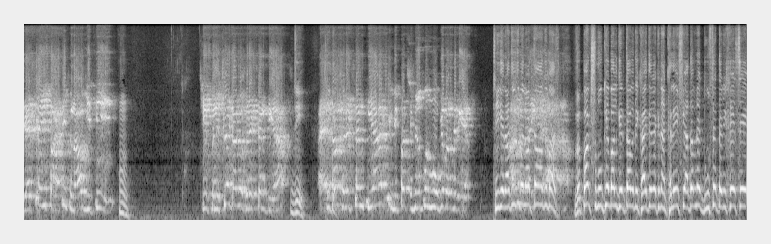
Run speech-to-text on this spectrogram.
जैसे ही पार्टी चुनाव जीती चीफ मिनिस्टर का जो सिलेक्शन किया जी ऐसा सिलेक्शन किया कि विपक्ष बिल्कुल मुँह के बल गिर गया। ठीक है राजीव जी, मैं लौटता हूँ आपके पास विपक्ष मुख्य बल गिरता हुआ दिखाई दे रहा लेकिन अखिलेश यादव ने दूसरे तरीके से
